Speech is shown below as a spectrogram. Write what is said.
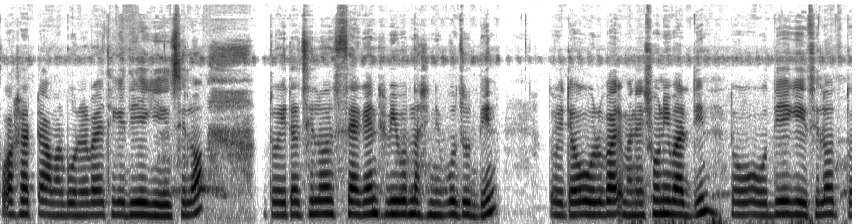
প্রসাদটা আমার বোনের বাড়ি থেকে দিয়ে গিয়েছিল। তো এটা ছিল সেকেন্ড বিপদনাশিনী পুজোর দিন। তো এটা ওর মানে শনিবার দিন। তো ও দিয়ে গিয়েছিল। তো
